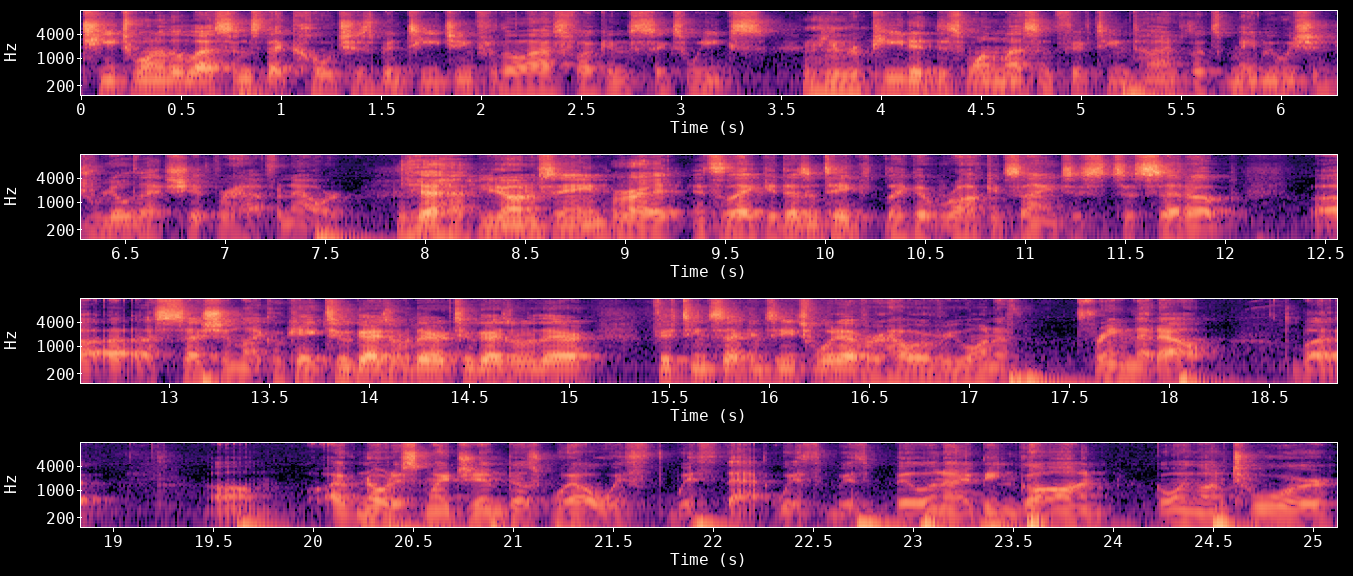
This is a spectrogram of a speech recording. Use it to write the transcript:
Teach one of the lessons that coach has been teaching for the last fucking six weeks. Mm-hmm. He repeated this one lesson 15 times. Let's maybe we should drill that shit for half an hour. Yeah. You know what I'm saying? Right. It's like it doesn't take like a rocket scientist to set up uh, a, a session. Like, okay, two guys over there, two guys over there, 15 seconds each, whatever. However you want to frame that out. But um, I've noticed my gym does well with with that. With with Bill and I being gone, going on tour,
